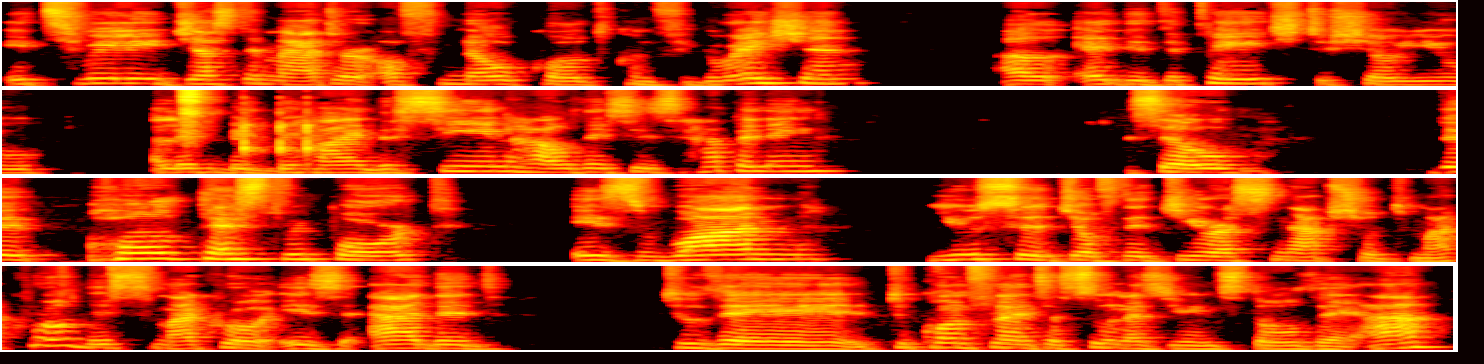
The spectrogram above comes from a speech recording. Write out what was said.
It's really just a matter of no code configuration. I'll edit the page to show you a little bit behind the scene how this is happening. So the whole test report is one usage of the Jira snapshot macro. This macro is added to the to Confluence as soon as you install the app.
